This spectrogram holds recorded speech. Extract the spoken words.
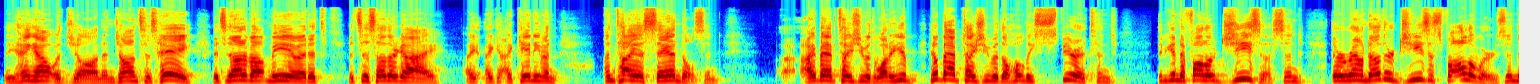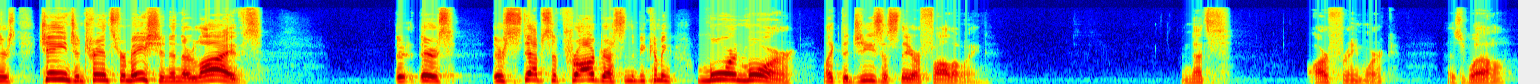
they hang out with John. And John says, Hey, it's not about me, but it's, it's this other guy. I, I, I can't even untie his sandals. And I baptize you with water. He'll, he'll baptize you with the Holy Spirit. And they begin to follow Jesus, and they're around other Jesus followers, and there's change and transformation in their lives. There, there's, there's steps of progress, and they're becoming more and more like the Jesus they are following. And that's our framework as well.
